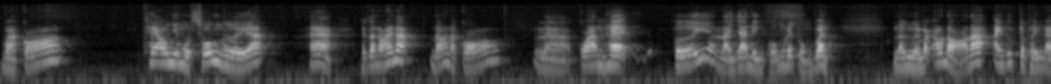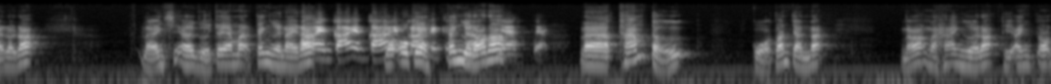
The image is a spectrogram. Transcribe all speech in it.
và có theo như một số người á, ha, người ta nói đó đó là có là quan hệ với là gia đình của ông Lê Tùng Vân. Là người mặc áo đỏ đó, anh cũng chụp hình lại rồi đó để anh sẽ gửi cho em cái người này đó. Oh, em có em có rồi, em ok. có cái, cái người đó đó. yeah, yeah. là thám tử của toán trần đó. Đó là hai người đó. Thì anh đó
